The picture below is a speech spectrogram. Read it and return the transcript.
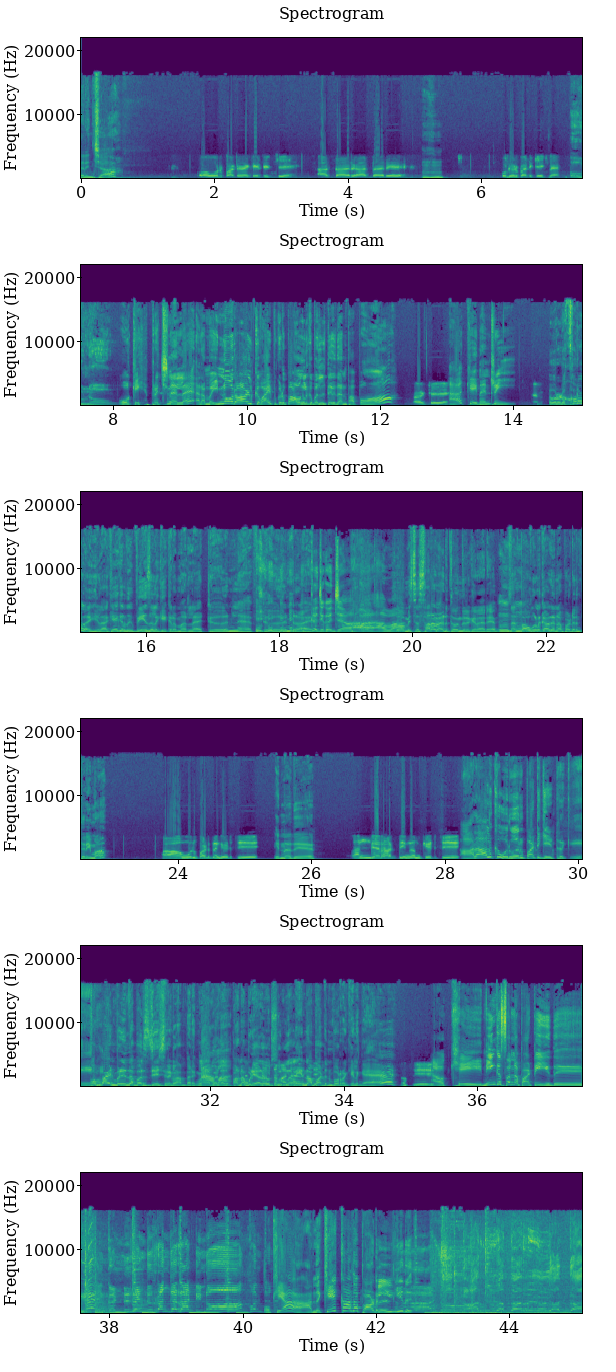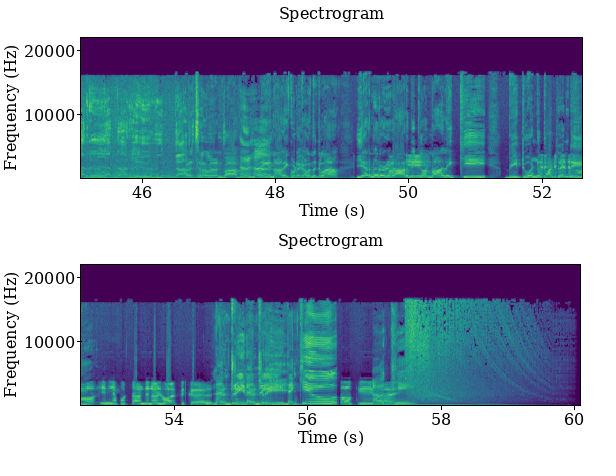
தெரிஞ்சா? ஒரு பாட்டு தான் கேட்டுச்சு. ஆத்தாரு ஆத்தாரு இன்னொரு பாட்டு கேட்கல ஓகே பிரச்சனை இல்ல. நம்ம இன்னொரு ஆளுக்கு வாய்ப்பு கொடுப்போம். அவங்களுக்கு பதில் தெரியுதான்னு பாப்போம் ஓகே ஓகே நன்றி. அவரோட குரல் அகிலா கேக்குறதுக்கு பேசல கேக்குற மாதிரில டேர்ன் லெஃப்ட் டேர்ன் ரைட் கொஞ்சம் கொஞ்சம். ஆமா. மிஸ்டர் சரண் அடுத்து வந்திருக்கிறாரு. நண்பா உங்களுக்காவது என்ன பாட்டுன்னு தெரியுமா? ஒரு பாட்டு தான் கேட்டுச்சு. என்னது? அங்க ராட்டினம் கேட்டுச்சு. ஆளாளுக்கு ஒரு ஒரு பாட்டு கேட்டிருக்கு. கம்பைன் பண்ணி தான் பரிசு ஜெயிச்சிருக்கலாம் பாருங்களேன். பண்ண முடியாத ஒரு சூழ்நிலை. என்ன பாட்டுன்னு போடுறேன் கேளுங்க. ஓகே. ஓகே. நீங்க சொன்ன பாட்டு இது. கண்டு ரெண்டு ரங்க ராட்டினோ ஓகேயா? அந்த கேட்காத பாடல் இது. பிரச்சனை இல்லை. நண்பா. நீங்க நாளைக்கு கூட கலந்துக்கலாம். இருநூறு. ஆரம்பிக்கும். நாளைக்கு பீட் ஒன்னு உங்க பாட்டு ரெண்டு. ரெண்டு பேருக்கும் இனிய புத்தாண்டு நாள் வாழ்த்துக்கள் நன்றி நன்றி, நன்றி. நன்றி. Thank you okay okay.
